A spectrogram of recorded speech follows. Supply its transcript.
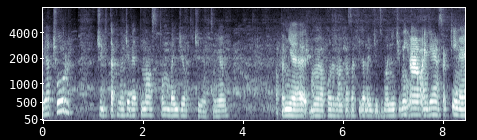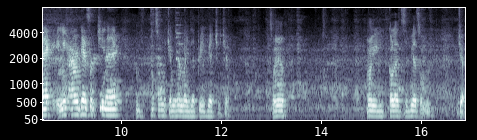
wieczór, czyli tak na 19 będzie odcinek, co nie? A pewnie moja koleżanka za chwilę będzie dzwonić Michał, a gdzie jest odcinek? Michał, gdzie jest odcinek? Pocałujcie mnie najlepiej, wiecie. Co nie? Moi koledzy wiedzą gdzie.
